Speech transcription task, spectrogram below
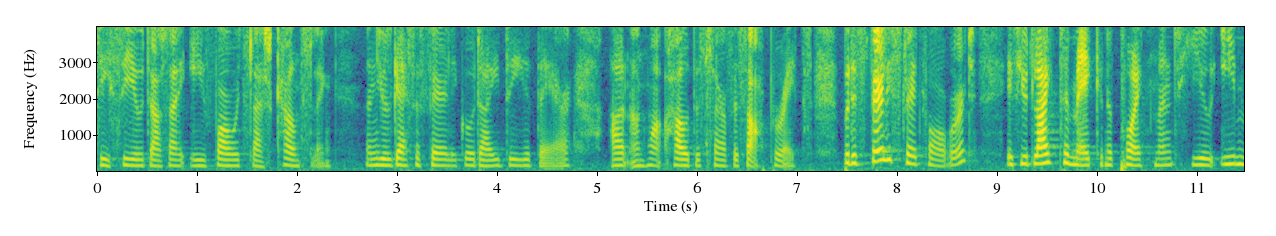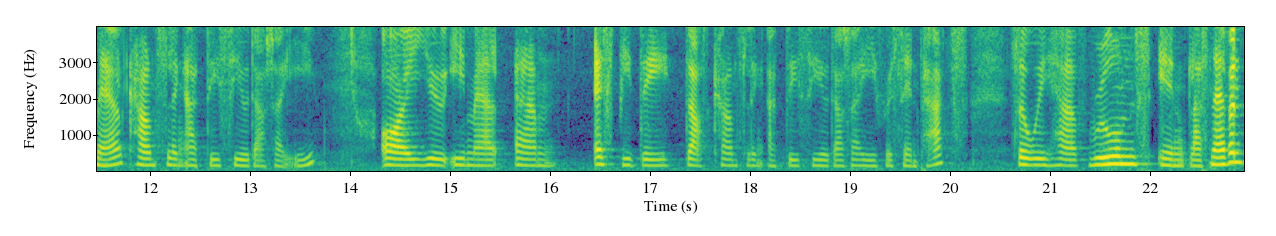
dcu.ie forward slash counselling, and you'll get a fairly good idea there on, on what, how the service operates. But it's fairly straightforward. If you'd like to make an appointment, you email counselling at dcu.ie or you email um, spd.counselling at dcu.ie for St. Pat's. So we have rooms in Glasnevin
